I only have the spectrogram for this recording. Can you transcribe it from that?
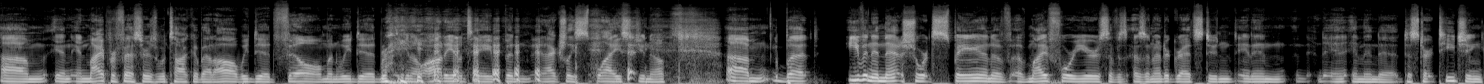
um, and and my professors would talk about, oh, we did film and we did right. you know audio tape and, and, actually spliced, you know, um, but even in that short span of, of my four years of, as an undergrad student and in and then to, to, start teaching,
